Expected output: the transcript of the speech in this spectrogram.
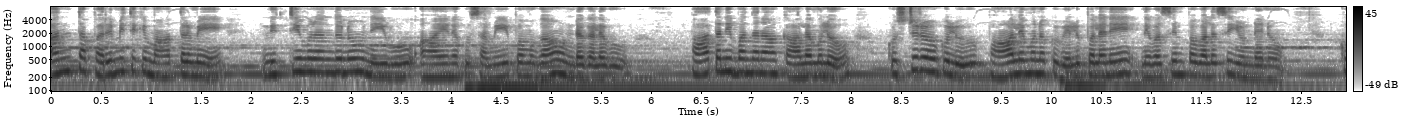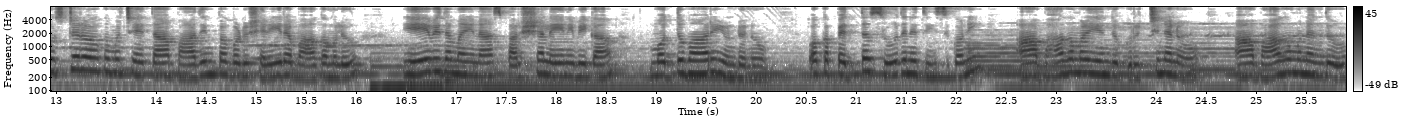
అంత పరిమితికి మాత్రమే నిత్యమునందును నీవు ఆయనకు సమీపముగా ఉండగలవు. పాత నిబంధన కాలములో కుష్ఠరోగులు పాలెమునకు వెలుపలనే నివసింపవలసి ఉండెను. కుష్ఠరోగము చేత బాధింపబడు శరీర భాగములు ఏ విధమైన స్పర్శ లేనివిగా మొద్దుబారియుండును ఒక పెద్ద సూదిని తీసుకొని ఆ భాగముల ఎందు గుర్చినను ఆ భాగమునందు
